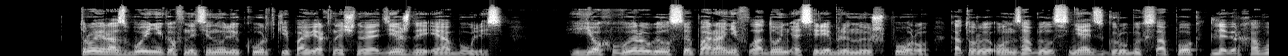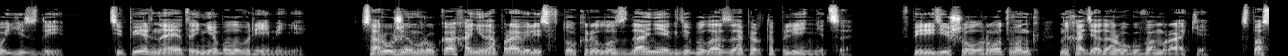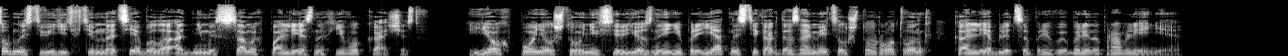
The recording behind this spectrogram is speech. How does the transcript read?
Трое разбойников натянули куртки поверх ночной одежды и обулись. Йох выругался, поранив ладонь о серебряную шпору, которую он забыл снять с грубых сапог для верховой езды. Теперь на это не было времени. С оружием в руках они направились в то крыло здания, где была заперта пленница. Впереди шел Ротванг, находя дорогу во мраке. Способность видеть в темноте была одним из самых полезных его качеств. Йох понял, что у них серьезные неприятности, когда заметил, что Ротванг колеблется при выборе направления.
